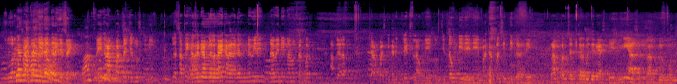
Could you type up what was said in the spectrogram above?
सुवर्ण त्यांना फायदा फायदा घेणं द्यावा. गरजेचं आहे. आमचं- ग्रामपंचायतच्या दृष्टीने प्लस आता ह्यासाठी आपल्याला काय करायला लागेल? नवीन नवीन नियमानुसार परत आपल्याला चार पाच ठिकाणी फ्लेक्स लावणे तुमची दौंडी देणे प्रचार प्रसिद्धी करणे. ग्रामपंचायत कर्मचारी असतील मी असेल ग्रामसेवक म्हणून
